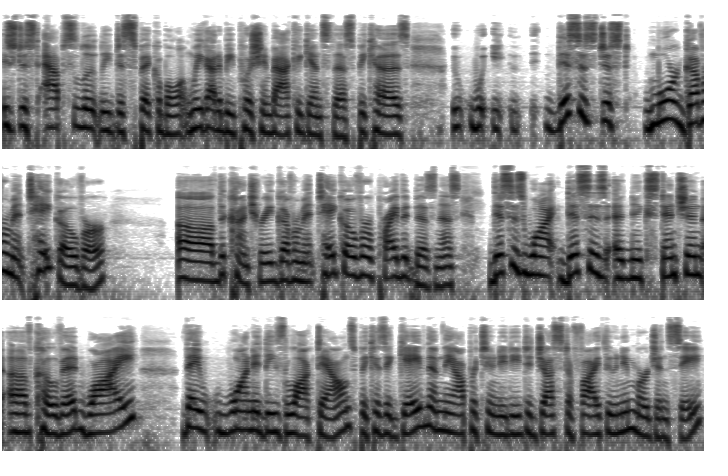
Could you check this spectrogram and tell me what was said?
is just absolutely despicable. And we got to be pushing back against this because w- this is just more government takeover of the country, government takeover of private business. This is why this is an extension of COVID. Why they wanted these lockdowns because it gave them the opportunity to justify through an emergency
